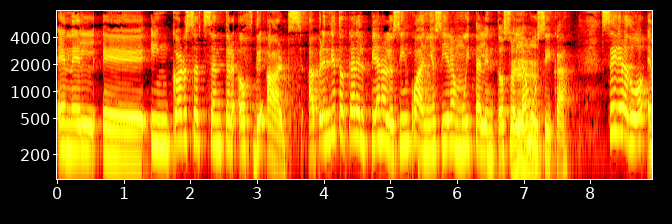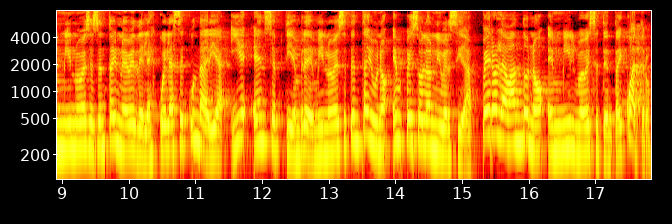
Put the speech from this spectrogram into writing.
en el eh, Center of the Arts. Aprendió a tocar el piano a los 5 años y era muy talentoso en la música. Se graduó en 1969 de la escuela secundaria y en septiembre de 1971 empezó la universidad, pero la abandonó en 1974.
